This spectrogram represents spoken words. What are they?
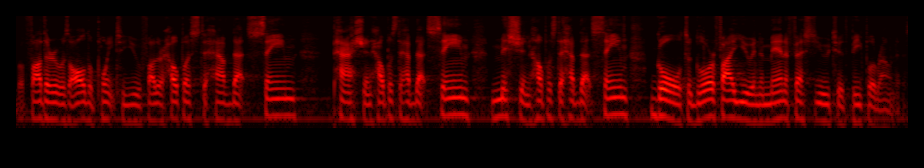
But Father, it was all to point to you. Father, help us to have that same passion. Help us to have that same mission. Help us to have that same goal to glorify you and to manifest you to the people around us.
